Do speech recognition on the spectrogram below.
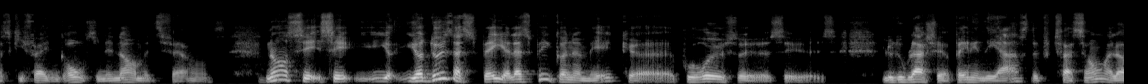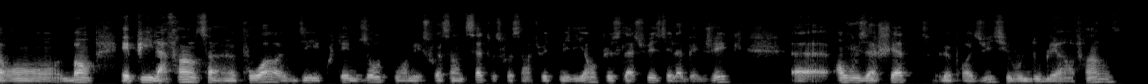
ce qui fait une grosse, une énorme différence. Mm-hmm. Non, c'est, il y a deux aspects. Il y a l'aspect économique. Euh, pour eux, c'est, le doublage, c'est un pain in the ass de toute façon. Alors, on, bon, et puis la France a un poids. Elle dit, écoutez, nous autres, on est 67 ou 68 millions, plus la Suisse et la Belgique. Euh, on vous achète le produit si vous le doublez en France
